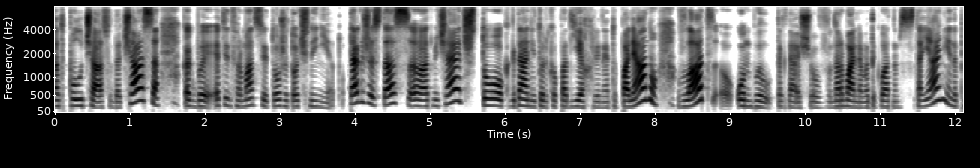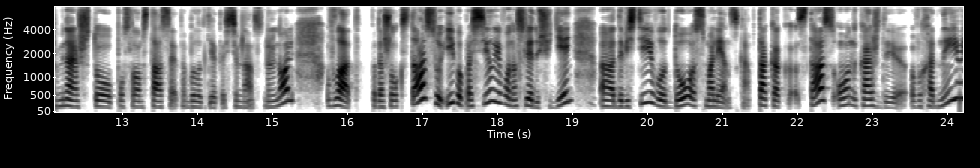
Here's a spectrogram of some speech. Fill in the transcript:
от получаса до часа. Как бы этой информации тоже точной нету. Также Стас э, отмечает, что когда они только подъехали на эту поляну, Влад, он был тогда еще в нормальном, адекватном состоянии. Напоминаю, что по словам Стаса это было где-то 17.00. Влад подошел к Стасу и попросил его на следующий день э, довести его до Смоленска. Так как Стас, он каждые выходные,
